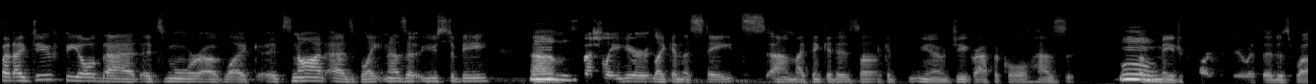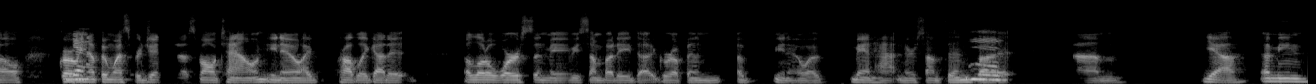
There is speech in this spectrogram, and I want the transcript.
but i do feel that it's more of like it's not as blatant as it used to be um, mm. especially here like in the states um, i think it is like a, you know geographical has mm. a major part to do with it as well growing yeah. up in west virginia a small town you know i probably got it a little worse than maybe somebody that grew up in a you know a manhattan or something mm. but um yeah i mean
